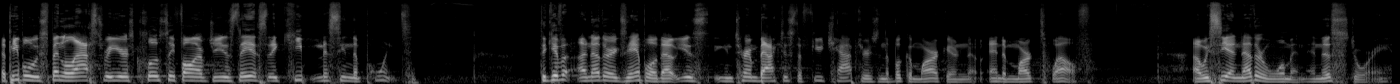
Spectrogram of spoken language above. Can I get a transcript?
The people who spend the last three years closely following after Jesus, they, they keep missing the point. To give another example of that, you, can turn back just a few chapters in the book of Mark and end of Mark 12. Uh, we see another woman in this story,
